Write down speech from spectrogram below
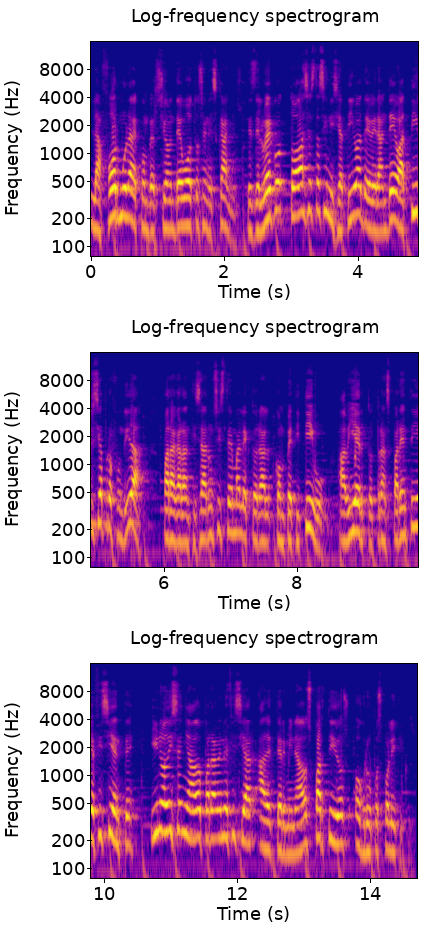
la fórmula de conversión de votos en escaños. Desde luego, todas estas iniciativas deberán debatirse a profundidad para garantizar un sistema electoral competitivo, abierto, transparente y eficiente y no diseñado para beneficiar a determinados partidos o grupos políticos.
